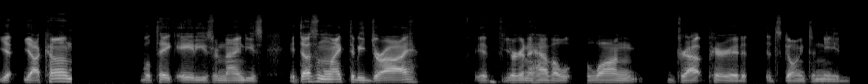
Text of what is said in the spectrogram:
Y- Yacon will take 80s or 90s. It doesn't like to be dry. If you're going to have a long drought period, it's going to need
